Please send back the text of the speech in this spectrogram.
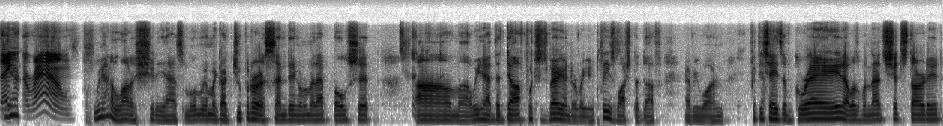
we had, around. we had a lot of shitty ass movies. Oh my god, Jupiter Ascending. Remember that bullshit? Um, uh, we had The Duff, which is very underrated. Please watch The Duff, everyone. Fifty Shades of Grey. That was when that shit started.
